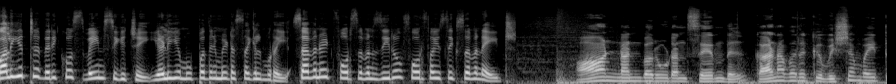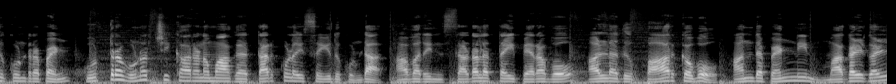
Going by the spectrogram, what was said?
வலியற்ற வெரிகோஸ் வெயின் சிகிச்சை எளிய முப்பது நிமிட செயல்முறை seven eight four seven zero four five six seven eight ஆண் நண்பருடன் சேர்ந்து கணவருக்கு விஷம் வைத்துக் கொன்ற பெண் குற்ற உணர்ச்சி காரணமாக தற்கொலை செய்து கொண்டார். அவரின் சடலத்தை பெறவோ அல்லது பார்க்கவோ அந்த பெண்ணின் மகள்கள்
